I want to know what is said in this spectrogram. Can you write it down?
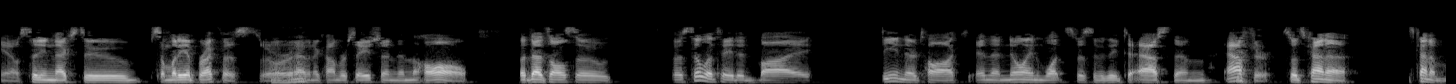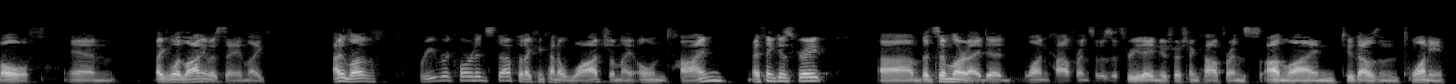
you know, sitting next to somebody at breakfast or mm-hmm. having a conversation in the hall. But that's also facilitated by seeing their talk and then knowing what specifically to ask them after. So it's kind of, it's kind of both. And like what Lonnie was saying, like I love pre-recorded stuff that I can kind of watch on my own time I think is great. Um, but similar, I did one conference. It was a three day nutrition conference online 2020.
